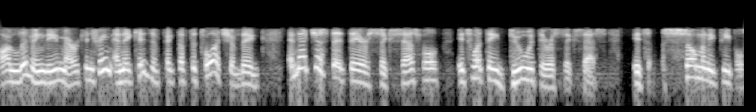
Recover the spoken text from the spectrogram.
are living the American dream, and their kids have picked up the torch of their, and not just that they're successful, it's what they do with their success. It's so many people,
